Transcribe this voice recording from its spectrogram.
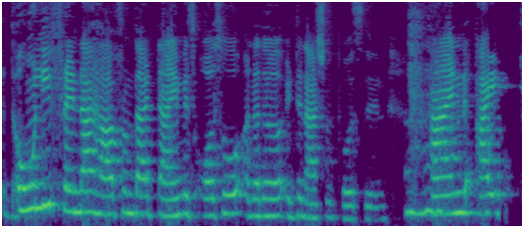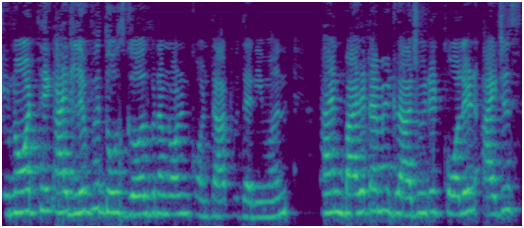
the only friend I have from that time is also another international person. Mm-hmm. And I do not think I live with those girls, but I'm not in contact with anyone. And by the time I graduated college, I just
